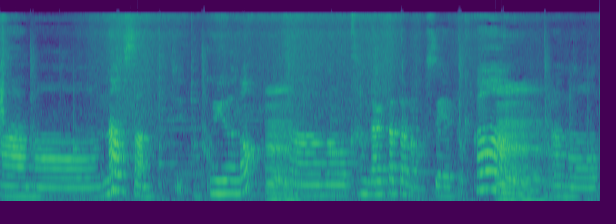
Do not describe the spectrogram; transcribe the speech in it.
あのナースさんたち特有の,、あの考え方の癖とか、うん。あの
